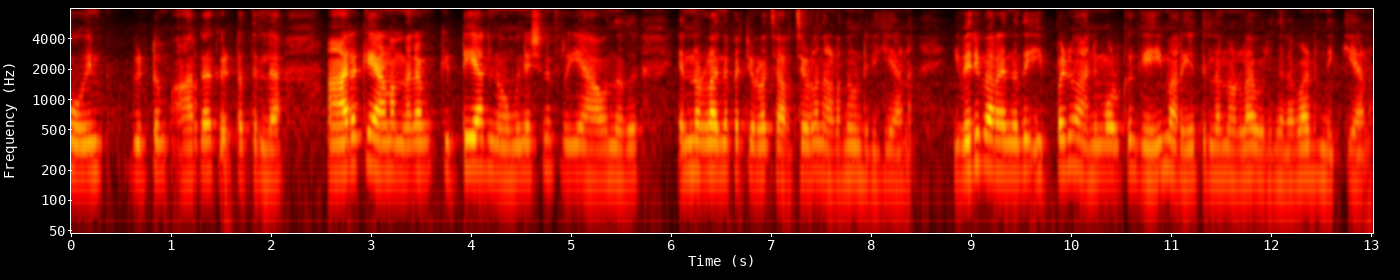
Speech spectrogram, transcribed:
കോയിൻ കിട്ടും ആർക്കൊക്കെ കിട്ടത്തില്ല ആരൊക്കെയാണ് അന്നേരം കിട്ടിയാൽ നോമിനേഷൻ ഫ്രീ ആവുന്നത് എന്നുള്ളതിനെ പറ്റിയുള്ള ചർച്ചകൾ നടന്നുകൊണ്ടിരിക്കുകയാണ്. ഇവർ പറയുന്നത് ഇപ്പോഴും അനുമോൾക്ക് ഗെയിം അറിയത്തില്ലെന്നുള്ള ഒരു നിലപാട് നിൽക്കുകയാണ്.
